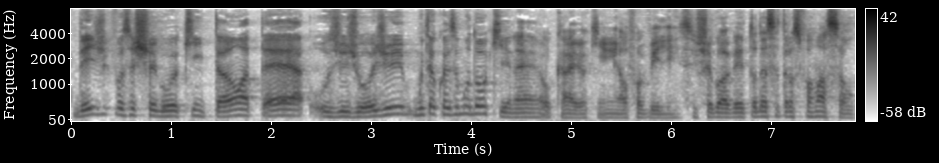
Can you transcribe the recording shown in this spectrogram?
Desde que você chegou aqui então até os dias de hoje, muita coisa mudou aqui, né, o Caio, aqui em Alphaville. Você chegou a ver toda essa transformação.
